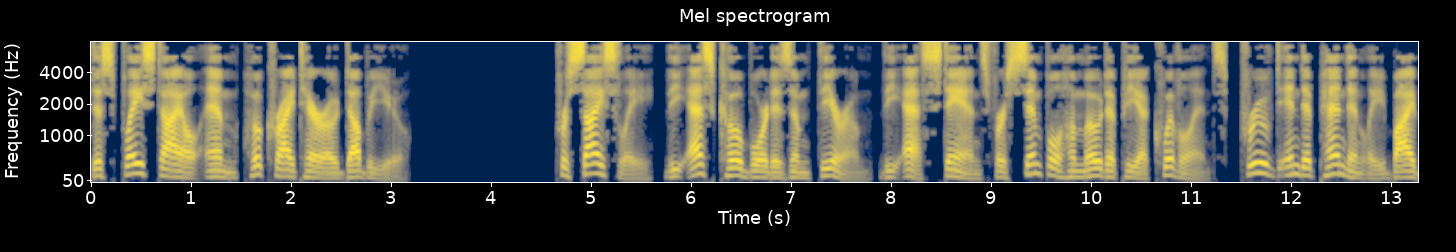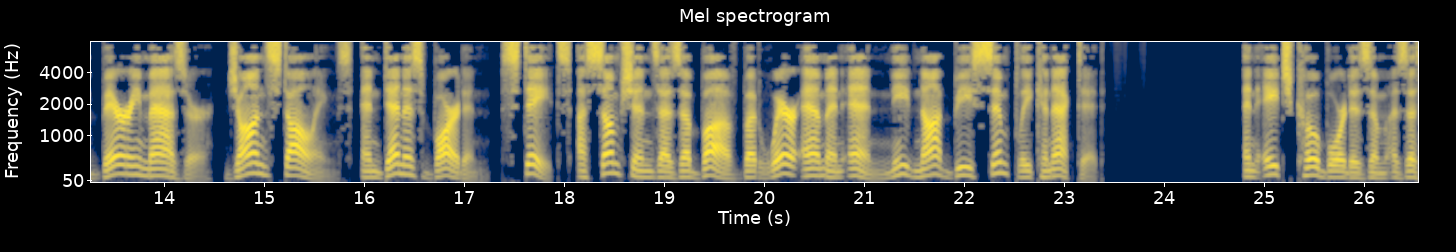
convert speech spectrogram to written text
display style m hook right arrow w Precisely, the S-cobordism theorem the S stands for simple homotopy equivalence, proved independently by Barry Mazur, John Stallings, and Dennis Barden, states assumptions as above but where M and N need not be simply connected, an H-cobordism is a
